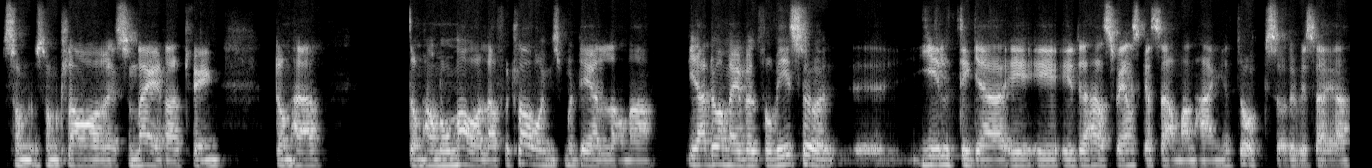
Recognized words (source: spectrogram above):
som, som resonerar kring de här, de här normala förklaringsmodellerna. Ja, de är väl förvisso giltiga i, i, i det här svenska sammanhanget också, det vill säga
